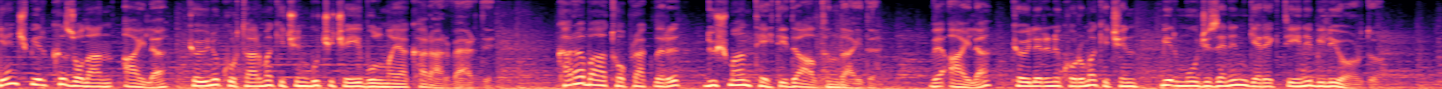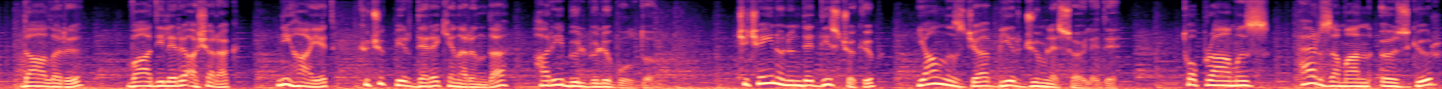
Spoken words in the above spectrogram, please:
Genç bir kız olan Ayla, köyünü kurtarmak için bu çiçeği bulmaya karar verdi. Karabağ toprakları düşman tehdidi altındaydı ve Ayla, köylerini korumak için bir mucizenin gerektiğini biliyordu. Dağları, vadileri aşarak nihayet küçük bir dere kenarında Hari Bülbül'ü buldu. Çiçeğin önünde diz çöküp yalnızca bir cümle söyledi. Toprağımız her zaman özgür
